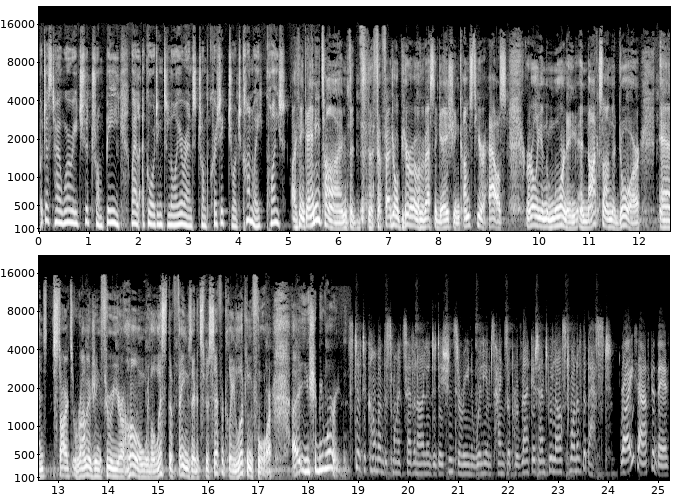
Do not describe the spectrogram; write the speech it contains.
But just how worried should Trump be? Well, according to lawyer and Trump critic George Conway, quite. I think any time the, the Federal Bureau of Investigation comes to your house early in the morning and knocks on the door and starts rummaging through your home with a list of things that it's specifically looking for, uh, you should be worried. Still to come on the Smart 7 Ireland edition Serena Williams hangs up her racket and we lost one of the best. Right after this.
